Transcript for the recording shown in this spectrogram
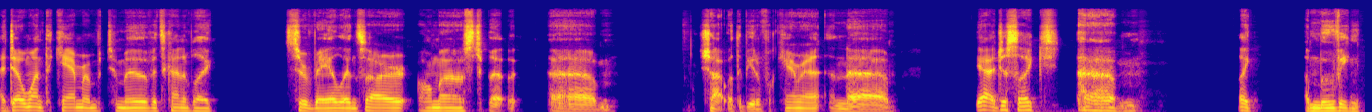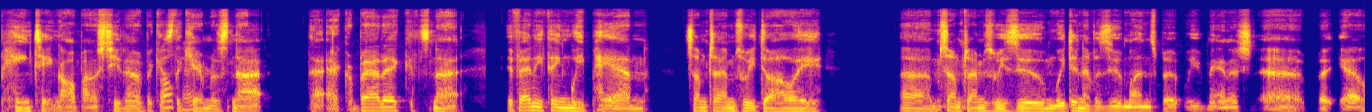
I don't want the camera to move. It's kind of like surveillance art almost, but um, shot with a beautiful camera, and uh, yeah, just like um, like a moving painting almost, you know, because the Okay. camera's not that acrobatic. It's not. If anything, we pan. Sometimes we dolly. Um, sometimes we zoom. We didn't have a zoom lens, but we managed. Uh, but yeah,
